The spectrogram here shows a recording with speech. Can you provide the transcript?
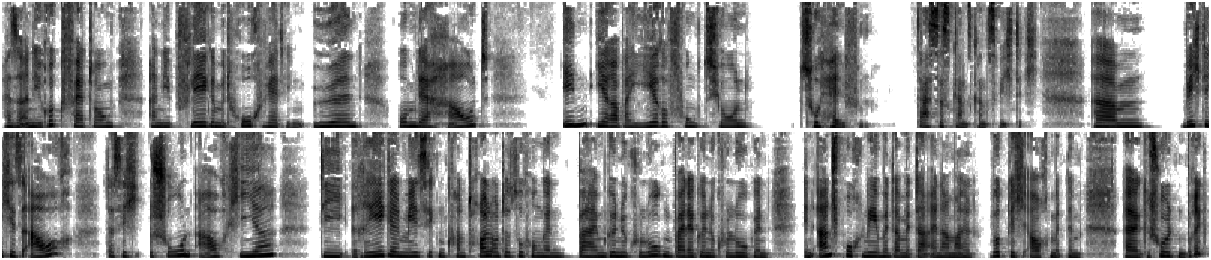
Also an die Rückfettung, an die Pflege mit hochwertigen Ölen, um der Haut in ihrer Barrierefunktion zu helfen. Das ist ganz, ganz wichtig. Ähm, wichtig ist auch, dass ich schon auch hier die regelmäßigen Kontrolluntersuchungen beim Gynäkologen, bei der Gynäkologin in Anspruch nehme, damit da einer mal wirklich auch mit einem äh, geschulten Blick,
